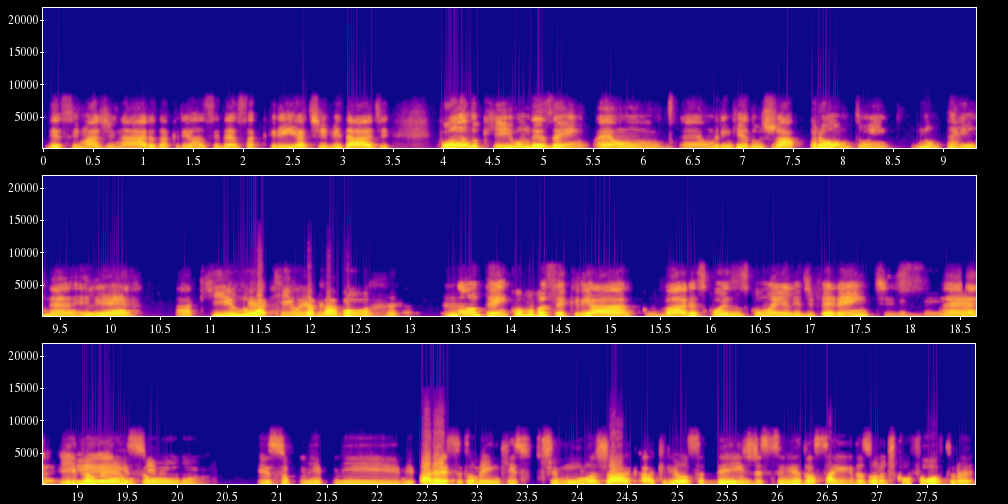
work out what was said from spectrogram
desse imaginário da criança e dessa criatividade. Quando que um desenho é um, é um brinquedo já pronto, não tem, né? Ele é aquilo. É aquilo e acabou. Não tem como você criar várias coisas com ele diferentes, é. né? Ele e também é isso isso me, me, me parece também que estimula já a criança desde cedo a sair da zona de conforto, né?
